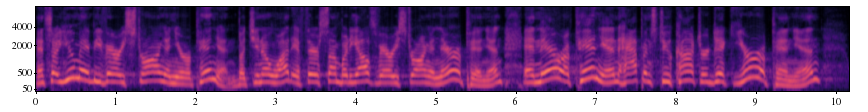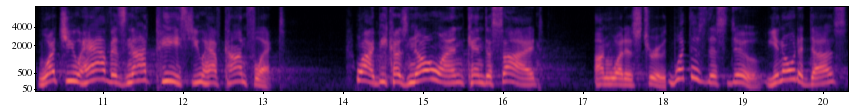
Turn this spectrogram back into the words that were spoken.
And so you may be very strong in your opinion, but you know what? If there's somebody else very strong in their opinion, and their opinion happens to contradict your opinion, what you have is not peace, you have conflict. Why? Because no one can decide on what is true. What does this do? You know what it does?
